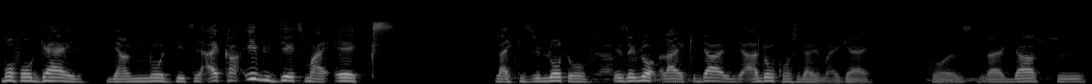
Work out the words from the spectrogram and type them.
But for guys, you're not dating. I can't. If you date my ex, like it's a lot of. Yeah, It's a lot. no. Like that. I don't consider you my guy, cause like that's too.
